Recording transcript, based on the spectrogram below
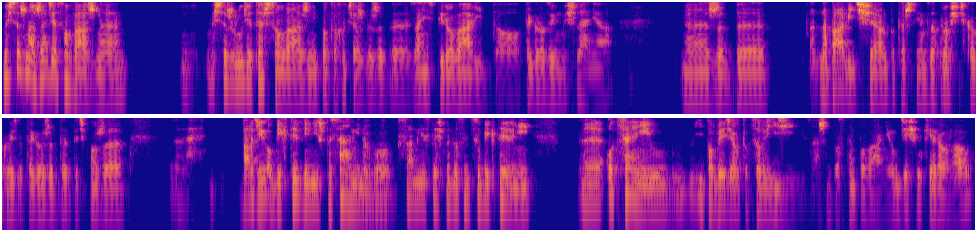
myślę, że narzędzia są ważne. Myślę, że ludzie też są ważni po to chociażby, żeby zainspirowali do tego rodzaju myślenia, e, żeby na- nabawić się albo też, nie wiem, zaprosić kogoś do tego, żeby być może e, bardziej obiektywnie niż my sami, no bo Mhm. sami jesteśmy dosyć subiektywni, ocenił i powiedział to, co widzi w naszym postępowaniu, gdzieś ukierował.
